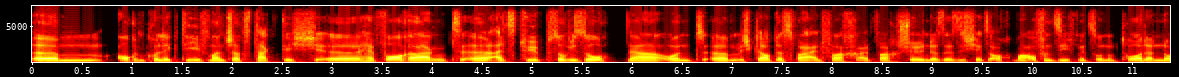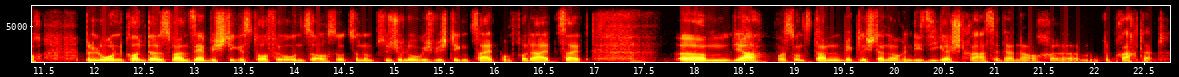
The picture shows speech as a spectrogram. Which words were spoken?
ähm, auch im Kollektiv mannschaftstaktisch äh, hervorragend, äh, als Typ sowieso. Ja, und ähm, ich glaube, das war einfach, einfach schön, dass er sich jetzt auch mal offensiv mit so einem Tor dann noch belohnen konnte. Das war ein sehr wichtiges Tor für uns, auch so zu einem psychologisch wichtigen Zeitpunkt vor der Halbzeit. Ähm, ja, was uns dann wirklich dann auch in die Siegerstraße dann auch ähm, gebracht hat.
